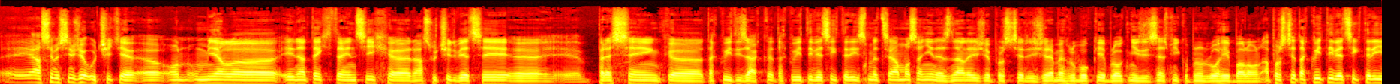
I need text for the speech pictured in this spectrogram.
Já si myslím, že určitě. On uměl eh, i na těch trénincích eh, nás učit věci, eh, pressing, takový ty, takový ty věci, které jsme třeba moc ani neznali, že prostě když jdeme hluboký blok, nikdy se nesmí kopnout dlouhý balón. A prostě takový ty věci, které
